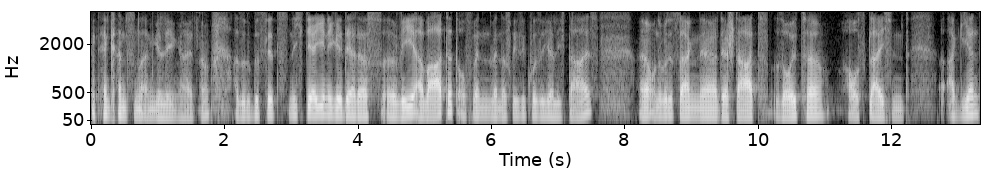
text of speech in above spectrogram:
in der ganzen Angelegenheit. Ne? Also du bist jetzt nicht derjenige, der das äh, weh erwartet, auch wenn, wenn das Risiko sicherlich da ist. Äh, und du würdest sagen, der, der Staat sollte ausgleichend agieren,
